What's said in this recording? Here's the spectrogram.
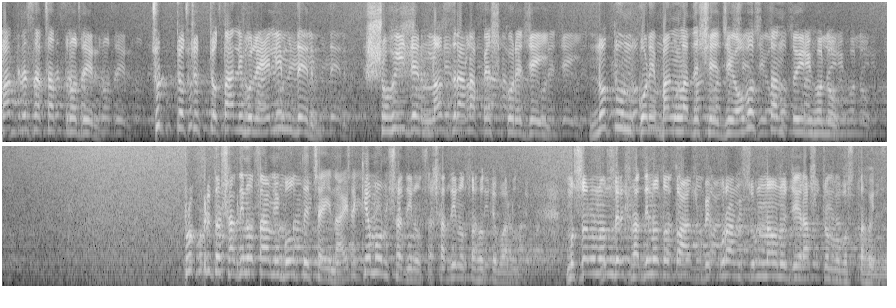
মাদ্রাসা ছাত্রদের, ছোট্ট ছোট্ট তালিবুল এলিমদের শহীদের নজরানা পেশ করে যেই নতুন করে বাংলাদেশে যে অবস্থান তৈরি হলো। প্রকৃত স্বাধীনতা আমি বলতে চাই না, এটা কেমন স্বাধীনতা? স্বাধীনতা হতে পারে না। মুসলমানদের স্বাধীনতা তো আসবে কোরআন, সুন্না অনুযায়ী রাষ্ট্র ব্যবস্থা হইলে।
